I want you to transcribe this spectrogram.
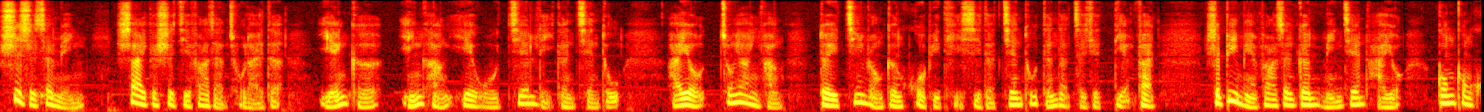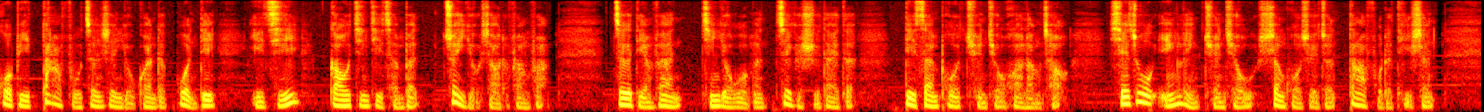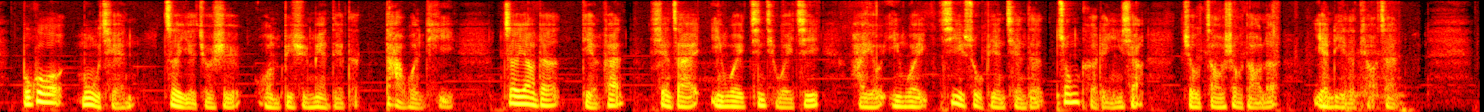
事实证明，上一个世纪发展出来的严格银行业务监理跟监督，还有中央银行对金融跟货币体系的监督等等这些典范，是避免发生跟民间还有公共货币大幅增生有关的不稳定以及。高经济成本最有效的方法，这个典范经由我们这个时代的第三波全球化浪潮，协助引领全球生活水准大幅的提升。不过，目前这也就是我们必须面对的大问题。这样的典范，现在因为经济危机，还有因为技术变迁的综合的影响，就遭受到了严厉的挑战。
